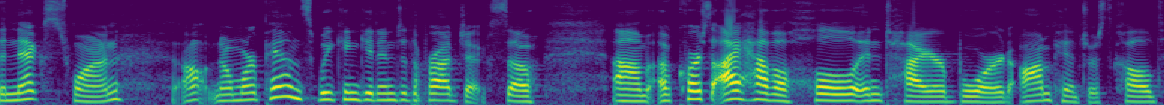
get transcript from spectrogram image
The next one, oh, no more pins. We can get into the project. So, um, of course, I have a whole entire board on Pinterest called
